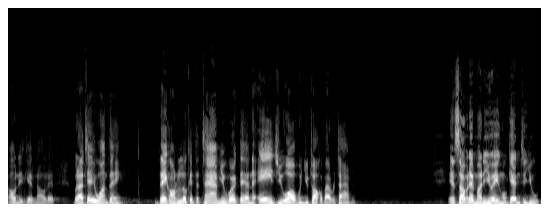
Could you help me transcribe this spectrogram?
I don't need to get in all that. But I tell you one thing, they're going to look at the time you work there and the age you are when you talk about retirement. And some of that money you ain't going to get until you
